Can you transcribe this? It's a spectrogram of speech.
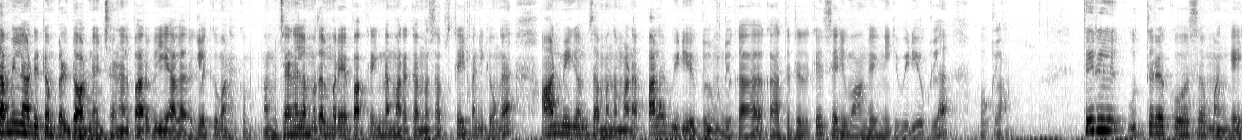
Tamilnadu temple dot net channel பார்வையாளர்களுக்கு வணக்கம். நம்ம சேனலை முதல் முறையாக பார்க்குறீங்கன்னா மறக்காமல் சப்ஸ்கிரைப் பண்ணிக்கோங்க. ஆன்மீகம் சம்பந்தமான பல வீடியோக்கள் உங்களுக்காக காத்துட்டு இருக்கு. சரி வாங்க இன்னைக்கு வீடியோக்குள்ளே போகலாம். திரு உத்தரகோசமங்கை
